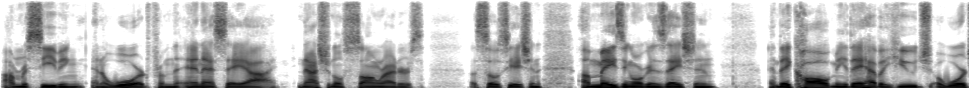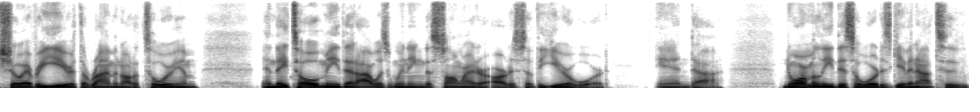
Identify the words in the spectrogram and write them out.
I'm receiving an award from the NSAI, National Songwriters Association, amazing organization. And they called me. They have a huge award show every year at the Ryman Auditorium. And they told me that I was winning the Songwriter Artist of the Year award. And uh, normally this award is given out to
